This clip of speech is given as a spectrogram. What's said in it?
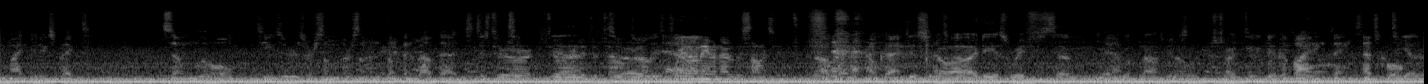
we might could expect some little teasers or some or something, something about that. It's just too, Too- early, too yeah, early to too early to we don't even have the songs yet. Okay. Okay. Just you know, cool. ideas, riffs, and Yeah. whatnot. You know, trying to get it combining things. That's cool. together.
